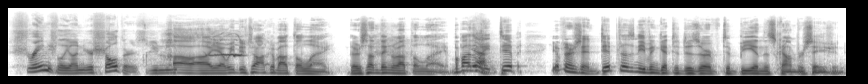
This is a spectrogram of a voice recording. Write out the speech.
strangely on your shoulders. You need. Oh, uh, yeah, we do talk about the lay. There's something about the lay. But by the Yeah. way, Dip, you have to understand, Dip doesn't even get to deserve to be in this conversation.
